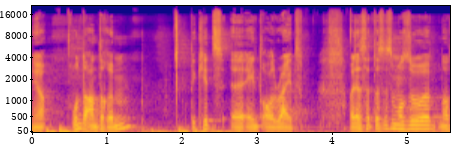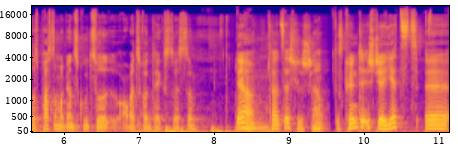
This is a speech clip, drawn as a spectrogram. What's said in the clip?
ja, unter anderem The Kids äh, Ain't Alright. Weil das, hat- das ist immer so, na, das passt immer ganz gut zu Arbeitskontext, weißt du? Ja, tatsächlich. Ja. Das könnte ich dir jetzt äh,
